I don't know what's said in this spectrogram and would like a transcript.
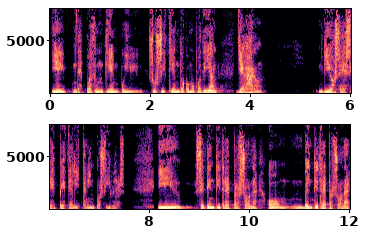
y después de un tiempo y subsistiendo como podían, llegaron Dios es especialista en imposibles. Y 73 personas o 23 personas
